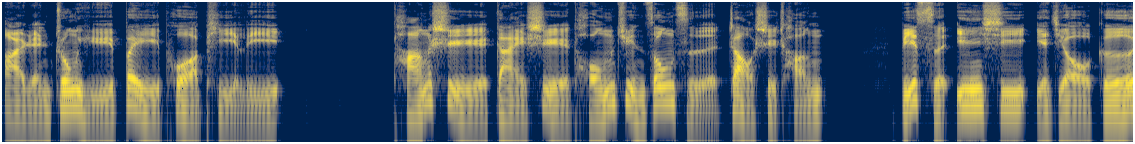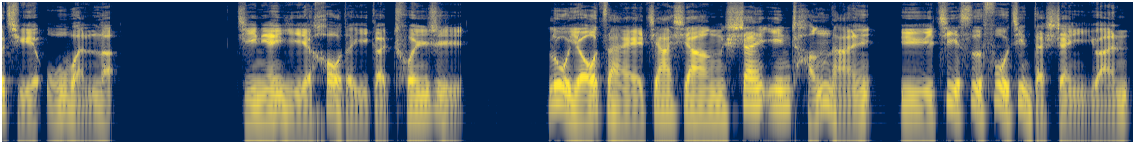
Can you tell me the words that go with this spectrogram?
二人终于被迫匹离。唐氏改氏同郡宗子赵世成，彼此因惜，也就隔绝无闻了。几年以后的一个春日，陆游在家乡山阴城南与祭祀附近的沈园，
